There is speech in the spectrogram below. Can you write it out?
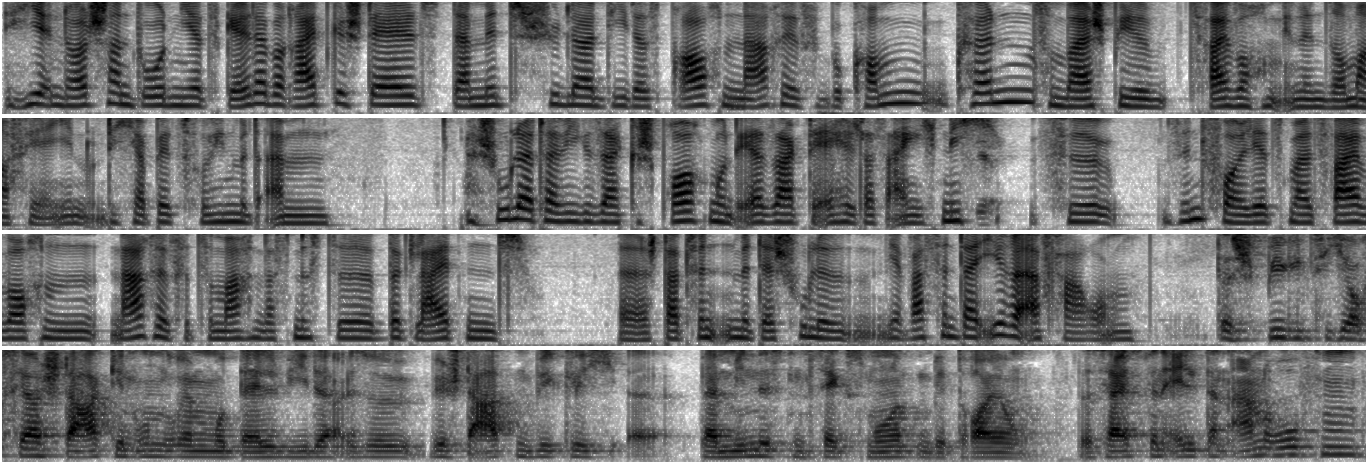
Hier in Deutschland wurden jetzt Gelder bereitgestellt, damit Schüler, die das brauchen, Nachhilfe bekommen können. Zum Beispiel zwei Wochen in den Sommerferien. Und ich habe jetzt vorhin mit einem Schulleiter, wie gesagt, gesprochen und er sagte, er hält das eigentlich nicht ja. für sinnvoll, jetzt mal zwei Wochen Nachhilfe zu machen. Das müsste begleitend äh, stattfinden mit der Schule. Ja, was sind da Ihre Erfahrungen? Das spiegelt sich auch sehr stark in unserem Modell wieder. Also wir starten wirklich äh, bei mindestens sechs Monaten Betreuung. Das heißt, wenn Eltern anrufen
